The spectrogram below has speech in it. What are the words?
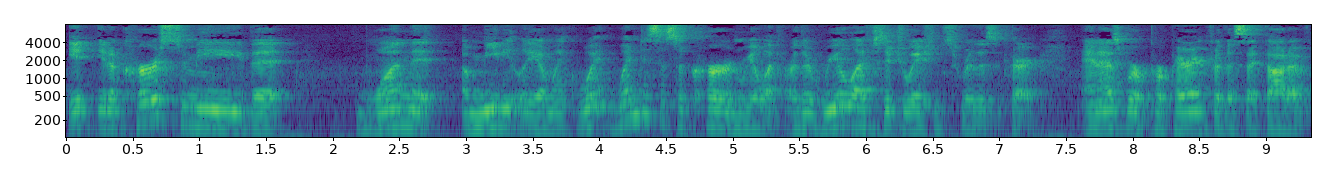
it, it occurs to me that one that immediately I'm like, when, when does this occur in real life? Are there real life situations where this occurred? And as we're preparing for this, I thought of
